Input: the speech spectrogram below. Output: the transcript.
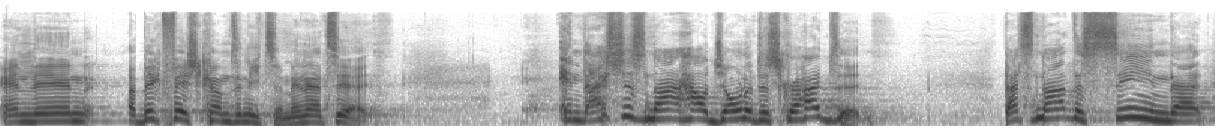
and then a big fish comes and eats him, and that's it. And that's just not how Jonah describes it. That's not the scene that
